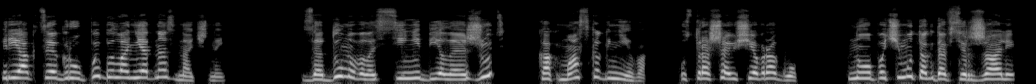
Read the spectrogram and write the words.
реакция группы была неоднозначной. Задумывалась сине-белая жуть, как маска гнева, устрашающая врагов. Но почему тогда все ржали?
